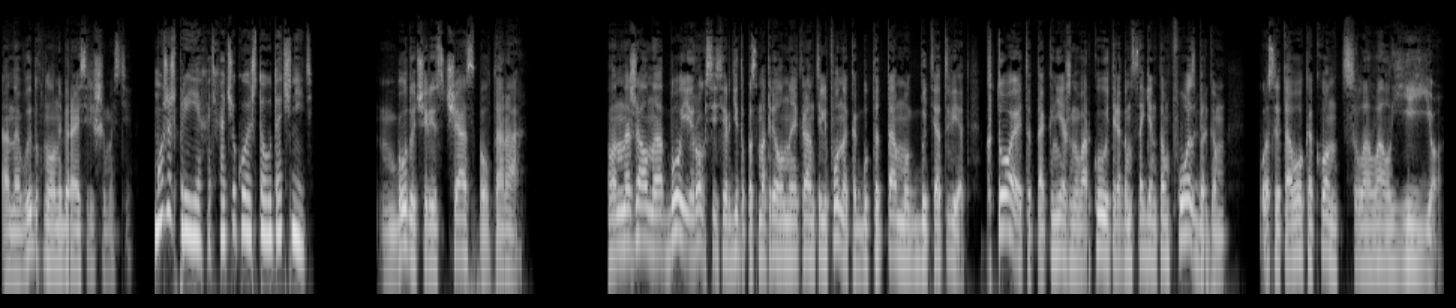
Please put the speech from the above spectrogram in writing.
Она выдохнула, набираясь решимости. «Можешь приехать? Хочу кое-что уточнить». «Буду через час-полтора». Он нажал на отбой, и Рокси сердито посмотрела на экран телефона, как будто там мог быть ответ. Кто это так нежно воркует рядом с агентом Фосбергом после того, как он целовал ее?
